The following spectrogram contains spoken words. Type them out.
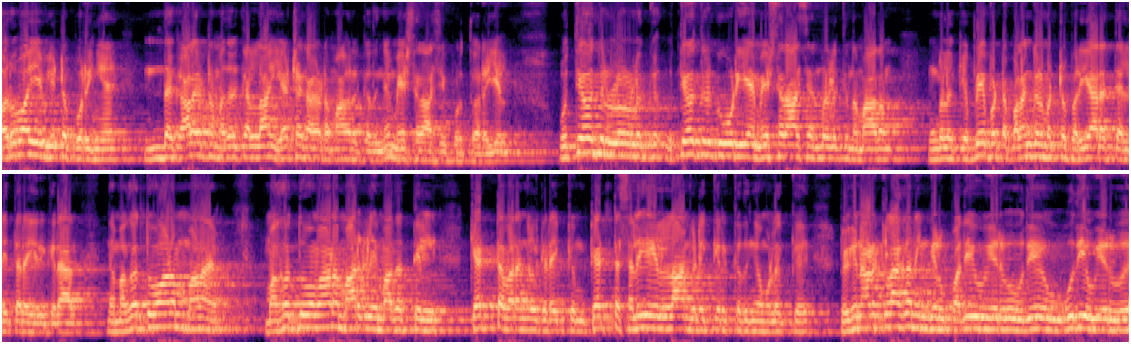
வருவாயை வீட்ட போகிறீங்க இந்த காலகட்டம் அதற்கெல்லாம் ஏற்ற காலகட்டமாக இருக்குதுங்க மேஷராசியை பொறுத்தவரையில். உத்தியோகத்தில் உள்ளவர்களுக்கு உத்தியோகத்தில் இருக்கக்கூடிய மேஷராசி என்பவர்களுக்கு இந்த மாதம் உங்களுக்கு எப்படிப்பட்ட பலன்கள் மற்றும் பரிகாரத்தை அளித்தர இருக்கிறார்? இந்த மகத்துவமான மகத்துவமான மார்கழி மாதத்தில் கேட்ட வரங்கள் கிடைக்கும் கேட்ட சலுகைகள் எல்லாம் கிடைக்க இருக்குதுங்க உங்களுக்கு. வெகு நாட்களாக நீங்கள் பதவி உயர்வு உதய ஊதிய உயர்வு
